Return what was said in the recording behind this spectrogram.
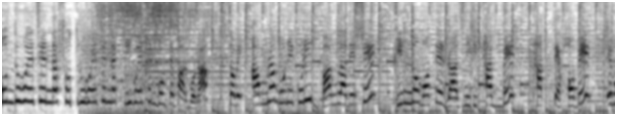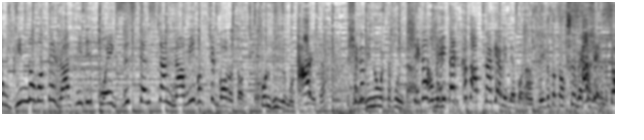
বন্ধু হয়েছেন না শত্রু হয়েছেন না কি হয়েছেন বলতে পারব না। তবে আমরা মনে করি বাংলাদেশে ভিন্ন মতের রাজনীতি থাকবে থাকতে হবে এবং ভিন্ন মতের রাজনীতির কোএক্সিস্টেন্সটার নামই হচ্ছে গণতন্ত্র। কোন ভিন্ন মত? আর এটা সেটা ভিন্ন মতটা কোনটা? সেটা সেই ব্যাখ্যা তো আপনাকে আমি দেবো না। ও, তো টকশোর ব্যাখ্যা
